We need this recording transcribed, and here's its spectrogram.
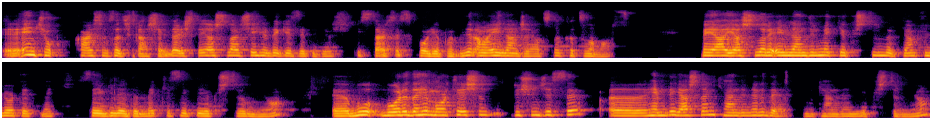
en çok karşımıza çıkan şeyler işte yaşlılar şehirde gezebilir, isterse spor yapabilir ama eğlence hayatına katılamaz. Veya yaşlıları evlendirmek yakıştırılırken flört etmek, sevgili edinmek kesinlikle yakıştırılmıyor. E, bu bu arada hem orta yaşın düşüncesi e, hem de yaşların kendileri de bunu kendilerine yakıştırmıyor.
